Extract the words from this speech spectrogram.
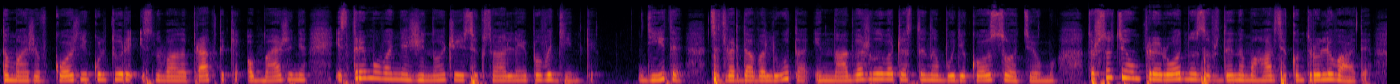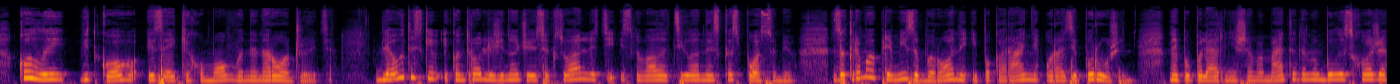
то майже в кожній культурі існували практики обмеження і стримування жіночої сексуальної поведінки. Діти це тверда валюта і надважлива частина будь-якого соціуму, тож соціум природно завжди намагався контролювати, коли, від кого і за яких умов вони народжуються. Для утисків і контролю жіночої сексуальності існувала ціла низка способів, зокрема прямі заборони і покарання у разі порушень. Найпопулярнішими методами були схоже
